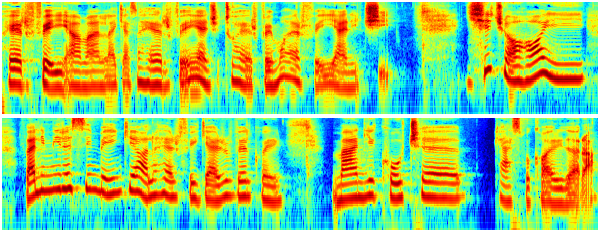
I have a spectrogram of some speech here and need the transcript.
حرفه ای عمل نکه اصلا حرفه ای یعنی تو حرفه ما حرفه ای یعنی چی؟ یه جاهایی ولی می‌رسیم به اینکه حالا حرفه گری رو ول کنیم. من یه کوچ کسب و کاری دارم.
